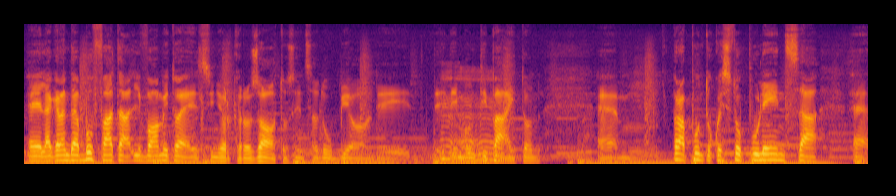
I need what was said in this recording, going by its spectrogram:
eh, la grande abbuffata, il vomito è il signor Crosoto senza dubbio dei, dei, dei Monty Python. Um, però appunto questa opulenza, eh,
